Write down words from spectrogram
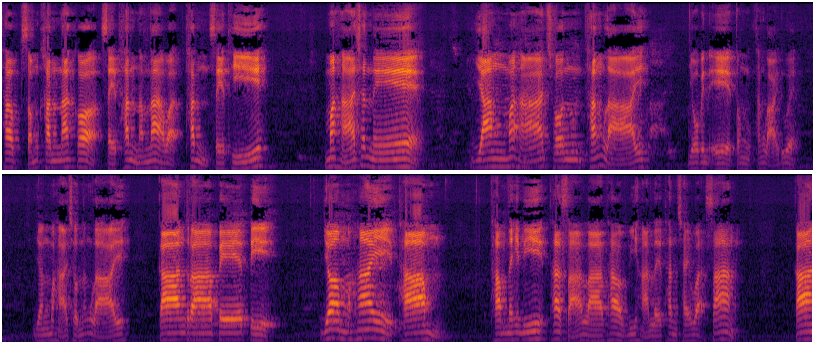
ถ้าสำคัญนักก็ใส่ท่านนำหน้าว่า ท่านเศรษฐี มหาชนเน ยังมหาชนทั้งหลาย โยเป็นเอต้องทั้งหลายด้วย ยังมหาชนทั้งหลาย การราเปติ ย่อมให้ทำทำในที่นี้ถ้าศาลาถ้าวิหารอะไรท่านใช้ว่าสร้าง การ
